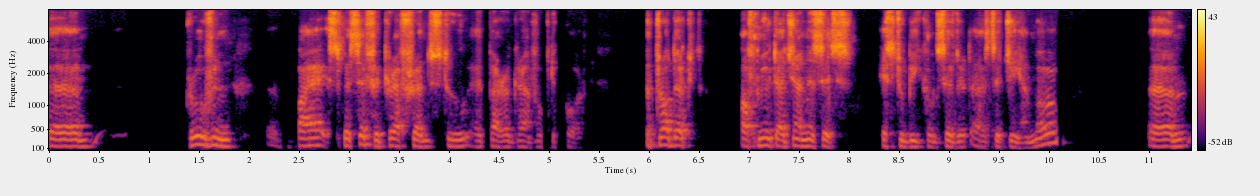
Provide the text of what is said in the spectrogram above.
um, proven by specific reference to a paragraph of the court. A product of mutagenesis is to be considered as a GMO. Um,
